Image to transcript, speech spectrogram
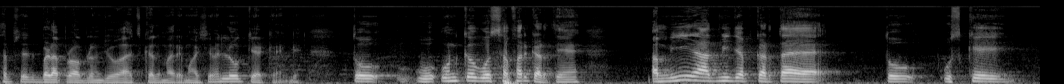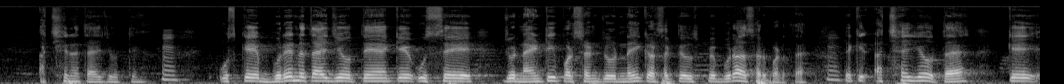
سب سے بڑا پرابلم جو آج کل ہمارے معاشرے میں لوگ کیا کہیں گے؟ تو وہ ان کو وہ سفر کرتے ہیں۔ امیر آدمی جب کرتا ہے تو اس کے اچھے نتائج ہوتے ہیں۔ اس کے برے نتائج یہ ہوتے ہیں کہ اس سے جو نائنٹی پرسنٹ جو نہیں کر سکتے اس پہ برا اثر پڑتا ہے۔ لیکن اچھا یہ ہوتا ہے کہ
